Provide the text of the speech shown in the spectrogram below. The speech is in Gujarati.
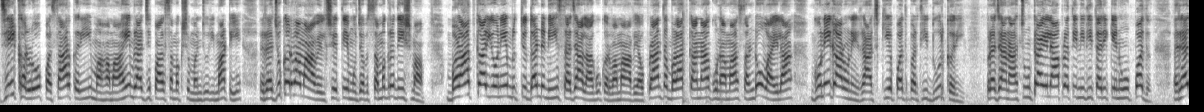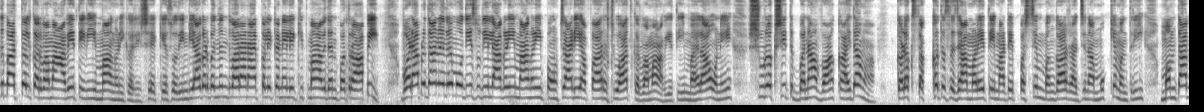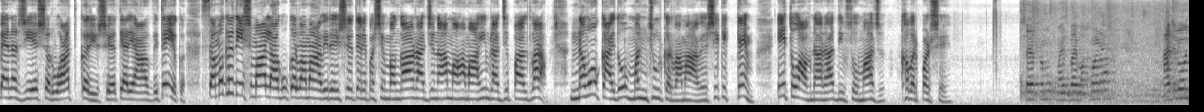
જે ખરડો પસાર કરી મહામહિમ રાજ્યપાલ સમક્ષ મંજૂરી માટે રજૂ કરવામાં આવેલ છે તે મુજબ સમગ્ર દેશમાં બળાત્કારીઓને મૃત્યુદંડની સજા લાગુ કરવામાં આવ્યા ઉપરાંત બળાત્કારના ગુનામાં સંડોવાયેલા ગુનેગારોને રાજકીય પદ પરથી દૂર કરી પ્રજાના ચૂંટાયેલા પ્રતિનિધિ તરીકેનું પદ રદબાતલ કરવામાં આવે તેવી માંગણી કરી છે. કેશોદ ઇન્ડિયા ગઠબંધન દ્વારા નાયબ કલેક્ટરને લેખિતમાં આવેદનપત્ર આપી વડાપ્રધાન નરેન્દ્ર મોદી સુધી લાગણી માંગણી પહોંચાડી આપવા રજૂઆત કરવામાં આવી હતી. મહિલાઓને સુરક્ષિત બનાવવા કાયદામાં કડક સખત સજા મળે તે માટે પશ્ચિમ બંગાળ રાજ્યના મુખ્યમંત્રી મમતા બેનર્જીએ શરૂઆત કરી છે. ત્યારે આ વિધેયક સમગ્ર દેશમાં લાગુ કરવામાં આવી રહી છે. ત્યારે પશ્ચિમ બંગાળ રાજ્યના મહામહિમ રાજ્યપાલ દ્વારા નવો કાયદો મંજૂર કરવામાં આવ્યો છે કે કેમ એ તો આવનારા દિવસોમાં જ ખબર પડશે. આજરોજ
